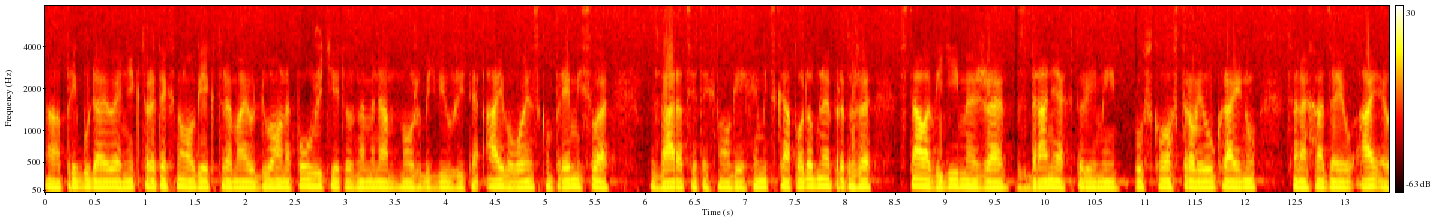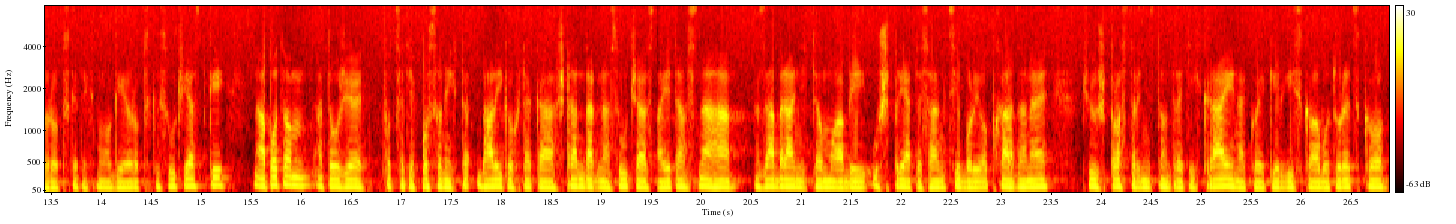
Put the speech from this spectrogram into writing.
pribúdajú aj niektoré technológie, ktoré majú duálne použitie, to znamená, môžu byť využité aj vo vojenskom priemysle, zváracie technológie, chemické a podobné, pretože stále vidíme, že v zbraniach, ktorými Rusko ostroli Ukrajinu, sa nachádzajú aj európske technológie, európske súčiastky. No a potom, a to už je v podstate v posledných t- balíkoch taká štandardná súčasť, a je tam snaha zabrániť tomu, aby už prijaté sankcie boli obchádzané či už prostredníctvom tretich krajín, ako je Kyrgyzsko alebo Turecko,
